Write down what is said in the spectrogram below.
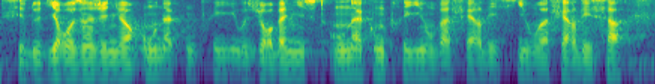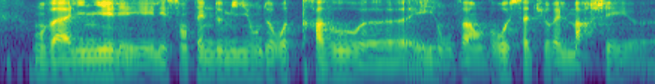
C'est de dire aux ingénieurs, on a compris, aux urbanistes, on a compris, on va faire des ci, on va faire des ça, on va aligner les, centaines de millions d'euros de travaux euh, et on va en gros saturer le marché euh,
